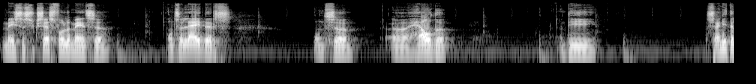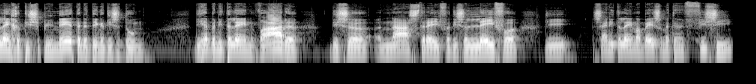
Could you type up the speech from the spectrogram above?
meeste succesvolle mensen, onze leiders, onze helden, die zijn niet alleen gedisciplineerd in de dingen die ze doen. Die hebben niet alleen waarden die ze nastreven, die ze leven. Die zijn niet alleen maar bezig met hun visie,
